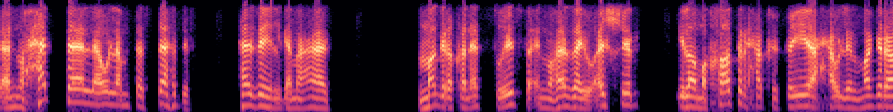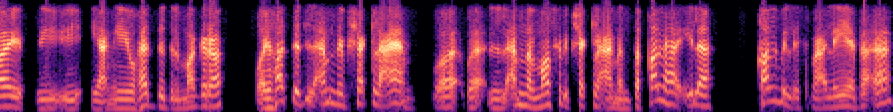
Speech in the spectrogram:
لأنه حتى لو لم تستهدف هذه الجماعات مجرى قناة السويس فإنه هذا يؤشر إلى مخاطر حقيقية حول المجرى يعني يهدد المجرى ويهدد الأمن بشكل عام والامن المصري بشكل عام. انتقالها إلى قلب الإسماعيلية بقى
